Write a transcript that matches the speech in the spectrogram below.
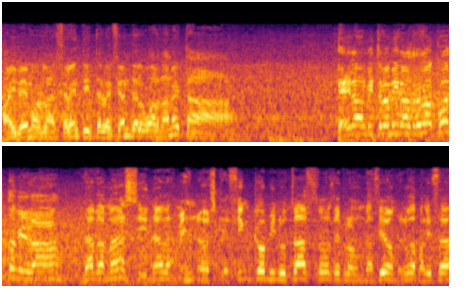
Ahí vemos la excelente intervención del guardameta. El árbitro mira el reloj. ¿Cuánto queda? Nada más y nada menos que cinco minutazos de prolongación. Menuda paliza.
